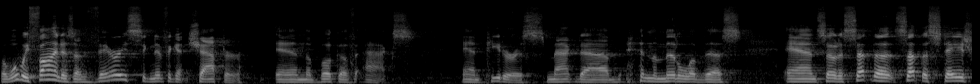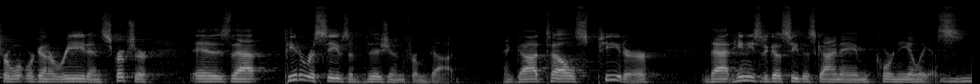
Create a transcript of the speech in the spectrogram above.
But what we find is a very significant chapter in the book of Acts. And Peter is smack dab in the middle of this. And so, to set the, set the stage for what we're going to read in Scripture, is that Peter receives a vision from God. And God tells Peter that he needs to go see this guy named Cornelius. Mm-hmm.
